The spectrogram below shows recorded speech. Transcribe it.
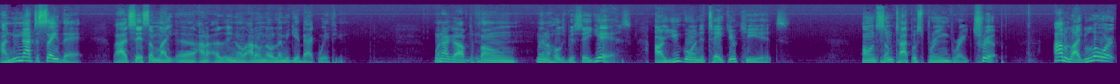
I knew not to say that, but I said something like, uh, I don't, uh, you know, I don't know. Let me get back with you. When I got off the phone, man, the Holy Spirit said, "Yes. Are you going to take your kids on some type of spring break trip?" I was like, "Lord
